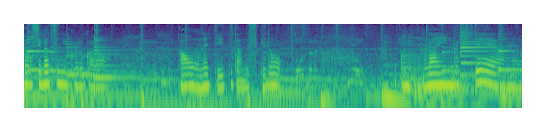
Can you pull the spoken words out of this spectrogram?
が4月に来るから会おうねって言ってたんですけどうん、LINE が来てあの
